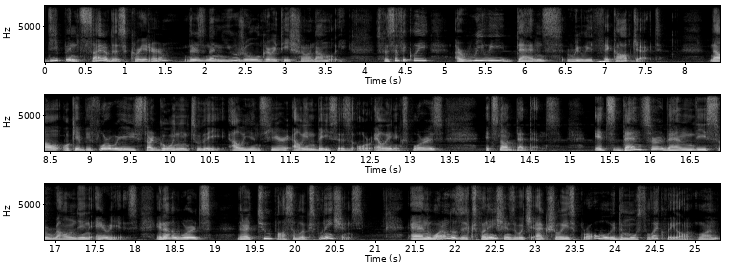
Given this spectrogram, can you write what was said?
deep inside of this crater, there's an unusual gravitational anomaly, specifically a really dense, really thick object. Now, okay, before we start going into the aliens here, alien bases or alien explorers, it's not that dense it's denser than the surrounding areas. In other words, there are two possible explanations. And one of those explanations, which actually is probably the most likely one,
